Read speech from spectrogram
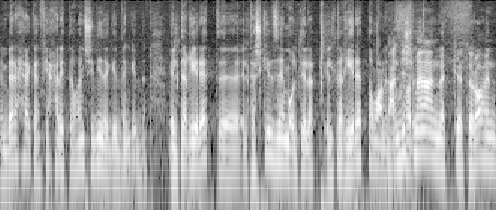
امبارح كان في حالة توهان شديدة جدا جدا. التغييرات آه، التشكيل زي ما قلت لك التغييرات طبعا ما عنديش. مانع إنك تراهن.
